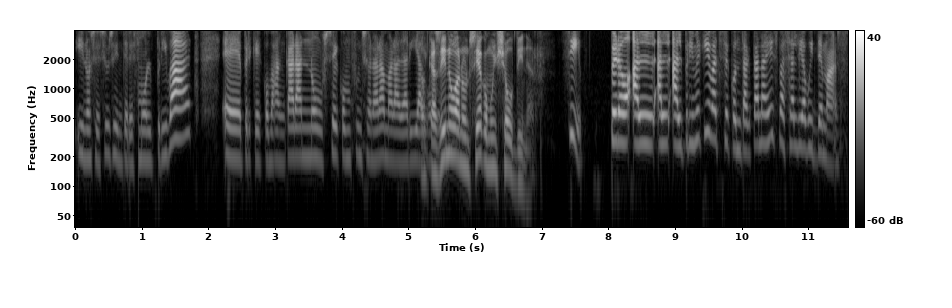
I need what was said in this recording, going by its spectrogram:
i no sé si us interessa molt privat, eh, perquè com encara no ho sé com funcionarà, m'agradaria... El algun- casino ho anuncia com un show dinner. Sí, però el, el, el primer que vaig fer contactant a ells va ser el dia 8 de març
